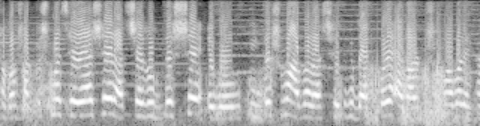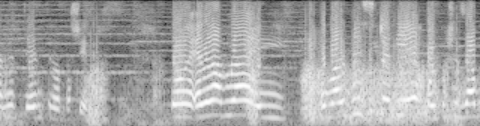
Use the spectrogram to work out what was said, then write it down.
সকাল সাতটার সময় ছেড়ে আসে রাজশাহীর উদ্দেশ্যে এবং তিনটার সময় আবার রাজশাহী থেকে ব্যাক করে এগারোটার সময় আবার এখানে ট্রেন ফেরত আসে। তো এবার আমরা এই ওভারব্রিজটা দিয়ে ওই পাশে যাব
